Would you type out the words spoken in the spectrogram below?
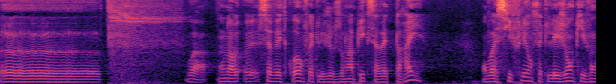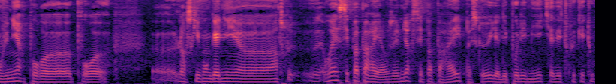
Euh, voilà. On euh, ça va être quoi en fait les Jeux Olympiques? Ça va être pareil? On va siffler en fait les gens qui vont venir pour, pour lorsqu'ils vont gagner un truc. Ouais, c'est pas pareil. vous allez me dire c'est pas pareil parce qu'il y a des polémiques, il y a des trucs et tout.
